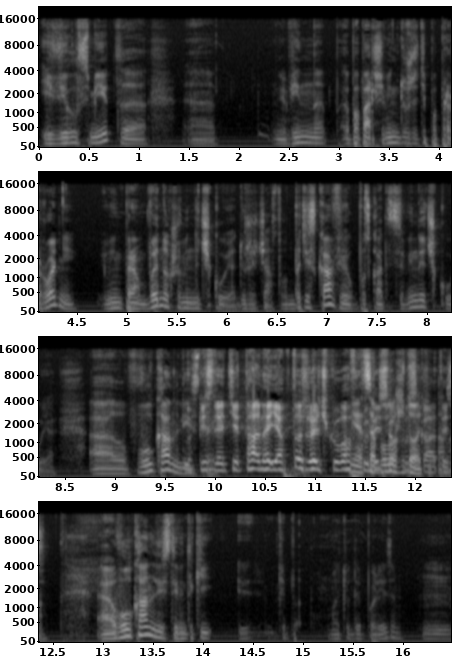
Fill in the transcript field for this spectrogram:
І Вілл Сміт. е, е, він, е, по-перше, він дуже типу, природній. Він прям видно, що він не чекує дуже часто. От батіскафі опускатися, він не чекує. А, в вулкан Ну, після Титана я б теж очкував Ні, це кудись було ж до. Титана. Е, Вулкан лізти, він такий, е, типу, ми туди поліземо. М.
